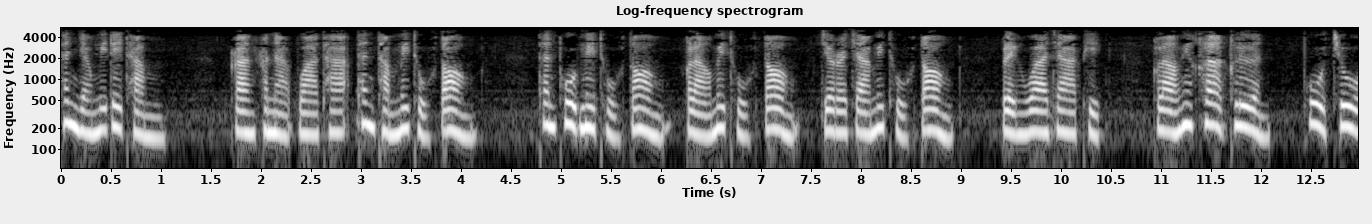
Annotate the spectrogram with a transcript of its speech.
ท่านยังไม่ได้ทำ การขนาบวาทะท่านทำไม่ถูกต้อง ท่านพูดไม่ถูกต้อง กล่าวไม่ถูกต้อง เจรจาไม่ถูกต้อง เปล่งวาจาผิด กล่าวให้คลาดเคลื่อน พูดชั่ว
